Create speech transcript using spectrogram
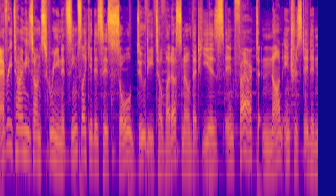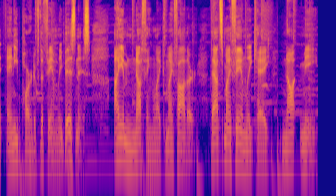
Every time he's on screen, it seems like it is his sole duty to let us know that he is, in fact, not interested in any part of the family business. I am nothing like my father. That's my family, Kay, not me.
